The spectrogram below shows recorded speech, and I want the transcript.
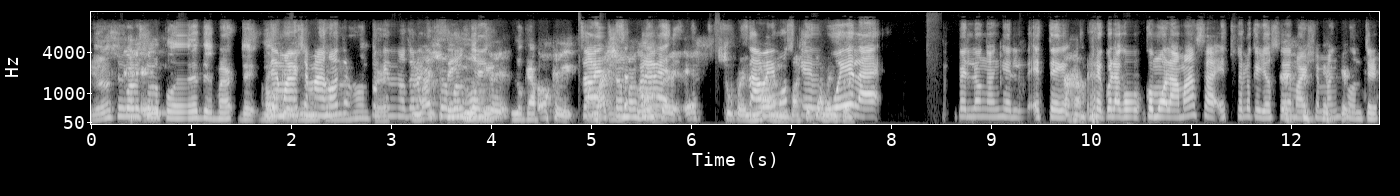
Yo no sé cuáles son los El- poderes de, Mar- de, de Ok, Martian Manhunter, Manhunter. porque no te lo Martian enseñan. Manhunter, Lo que- ok, ¿Sabes? Martian Pero- Manhunter es Superman, Sabemos que vuela, perdón Ángel, este, Ajá. recuerda como, como la masa, esto es lo que yo sé de Martian Manhunter.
